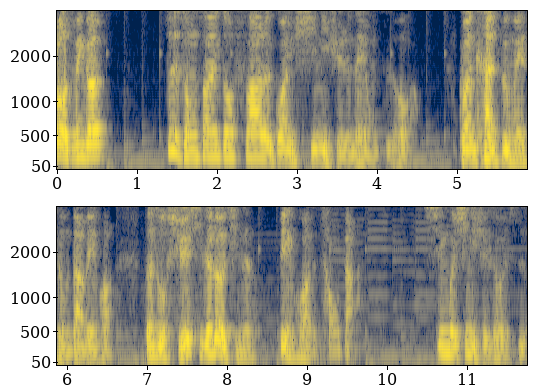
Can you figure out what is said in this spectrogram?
Hello，我是斌哥。自从上一周发了关于心理学的内容之后啊，观看数没什么大变化，但是我学习的热情呢，变化的超大。因为心理学这回事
